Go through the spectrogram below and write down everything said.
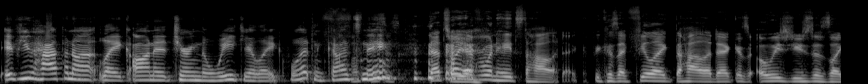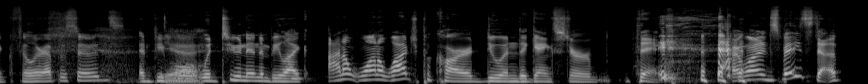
if you happen on like on it during the week, you're like, what in God's name? That's why Yeah. everyone hates the holodeck because I feel like the holodeck is always used as like filler episodes, and people Yeah. would tune in and be like, "I don't want to watch Picard doing the gangster thing. I wanted space stuff."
